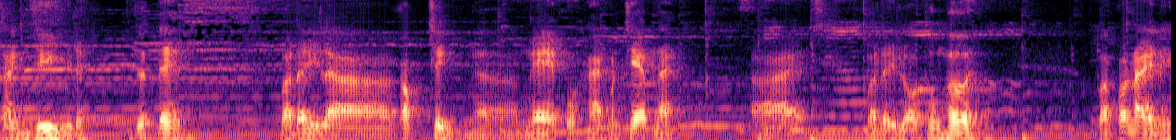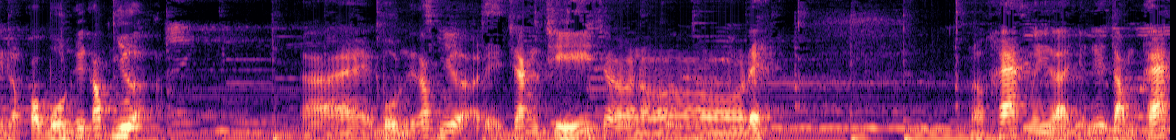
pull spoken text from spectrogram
xanh gì đây? Rất đẹp và đây là góc chỉnh uh, nghe của hai con chép này. Đấy. và đây lỗ thông hơi. Và con này thì nó có bốn cái góc nhựa. Đấy bốn cái góc nhựa để trang trí cho nó đẹp. Nó khác với cả những cái dòng khác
